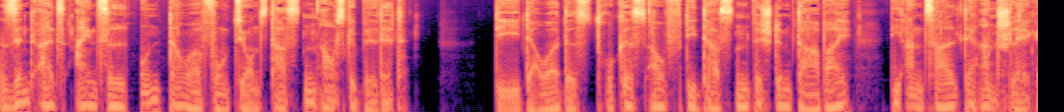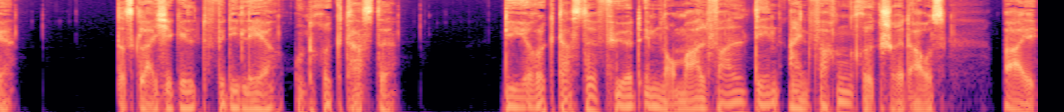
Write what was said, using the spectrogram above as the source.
sind als Einzel- und Dauerfunktionstasten ausgebildet. Die Dauer des Druckes auf die Tasten bestimmt dabei die Anzahl der Anschläge. Das gleiche gilt für die Leer- und Rücktaste. Die Rücktaste führt im Normalfall den einfachen Rückschritt aus, bei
